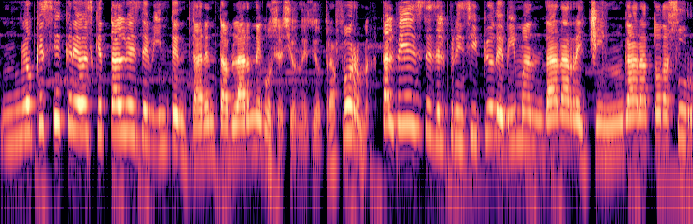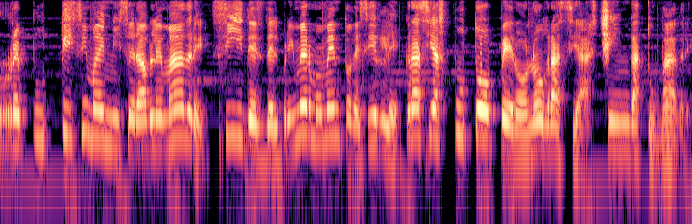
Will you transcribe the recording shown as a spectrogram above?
Lo que sí creo es que tal vez debí intentar entablar negociaciones de otra forma. Tal vez desde el principio debí mandar a rechingar a toda su reputísima y miserable madre. Sí, desde el primer momento decirle, gracias puto, pero no gracias, chinga tu madre.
